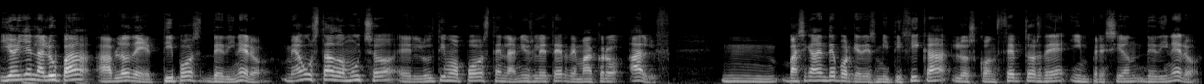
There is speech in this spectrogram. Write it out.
Y hoy en la lupa hablo de tipos de dinero. Me ha gustado mucho el último post en la newsletter de Macro Alf básicamente porque desmitifica los conceptos de impresión de dinero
